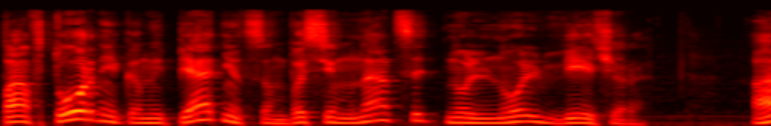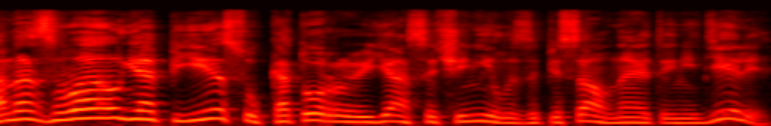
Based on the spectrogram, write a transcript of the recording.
по вторникам и пятницам в 18.00 вечера. А назвал я пьесу, которую я сочинил и записал на этой неделе,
